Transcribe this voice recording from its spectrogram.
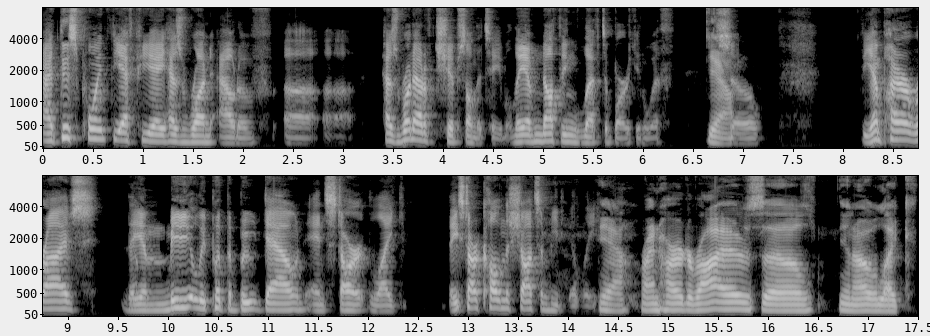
at this point, the FPA has run out of uh, uh, has run out of chips on the table. They have nothing left to bargain with. Yeah. So the Empire arrives. They immediately put the boot down and start like they start calling the shots immediately. Yeah. Reinhardt arrives, uh, you know, like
